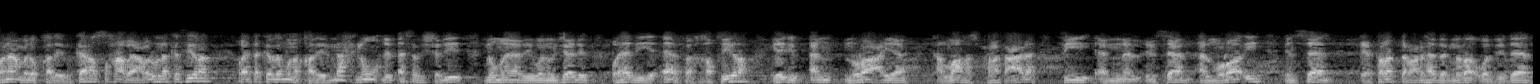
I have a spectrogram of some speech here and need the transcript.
ونعمل قليلا كان الصحابة يعملون كثيرا ويتكلمون قليلا نحن للأسف الشديد نماري ونجادل وهذه آفة خطيرة يجب أن نراعي الله سبحانه وتعالى في أن الإنسان المرائي إنسان يترتب على هذا المراء والجدال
